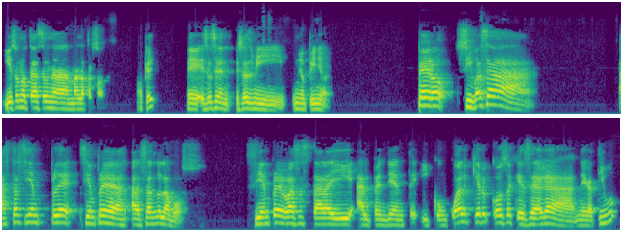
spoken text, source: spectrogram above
y eso no te hace una mala persona. ¿Ok? Eh, eso es, es mi, mi, opinión. Pero si vas a, a estar siempre, siempre alzando la voz, siempre vas a estar ahí al pendiente y con cualquier cosa que se haga negativo,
